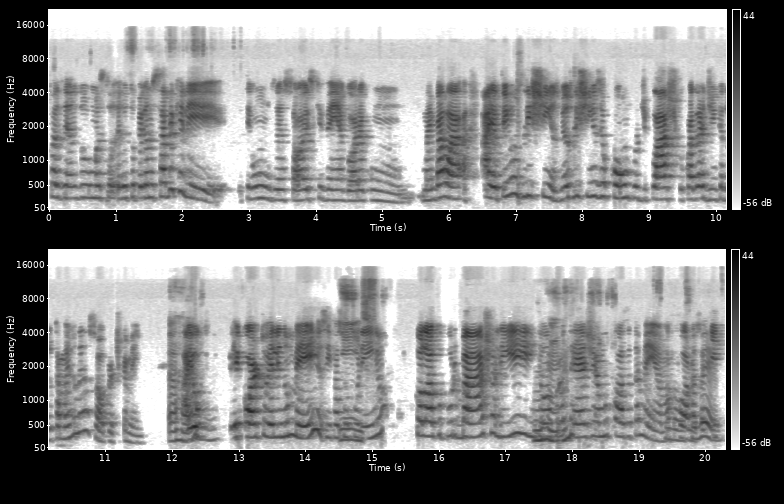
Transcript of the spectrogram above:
fazendo uma. Eu estou pegando, sabe aquele. Tem uns lençóis que vem agora com uma embalagem. Ah, eu tenho uns lixinhos. Meus lixinhos eu compro de plástico quadradinho, que é do tamanho do lençol, praticamente. Uhum. Aí eu recorto ele no meio, assim, faço Isso. um furinho, coloco por baixo ali, então uhum. protege a mucosa também. É uma Bom forma. Que,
